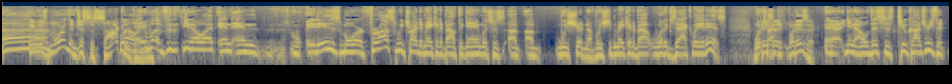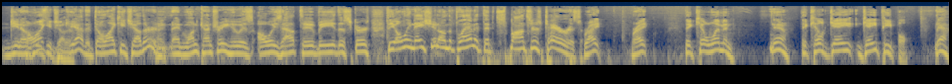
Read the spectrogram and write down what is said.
It was more than just a soccer Uh, Well, game. it was, you know what, and and it is more for us. We tried to make it about the game, which is a, a, we shouldn't have. We should make it about what exactly it is. What we is it? To, what is it? Uh, you know, this is two countries that you know Don't like each other. Yeah, that don't like each other, and, and one country who is always out to be the scourge, the only nation on the planet that sponsors terrorism. Right, right. They kill women. Yeah, they kill gay gay people. Yeah.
